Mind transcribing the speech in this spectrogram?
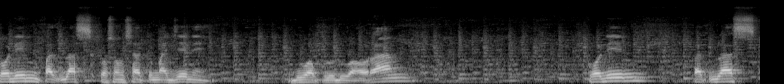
Kodim 1401 Majene 22 orang. Kodim 1402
